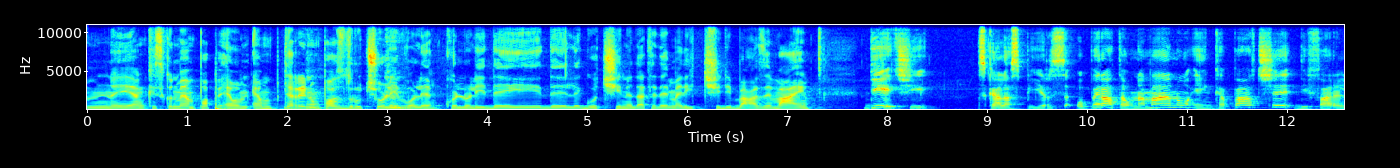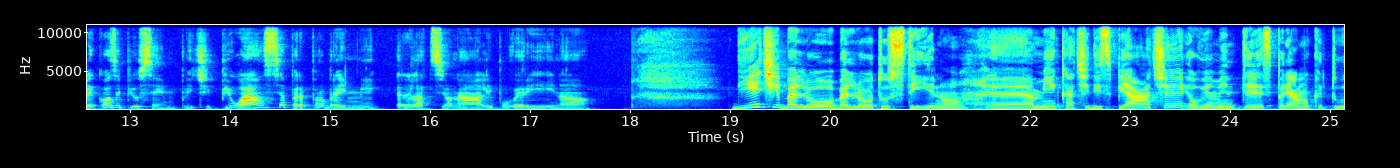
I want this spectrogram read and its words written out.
mm, anche secondo me è un, po', è un, è un terreno un po' sdrucciolevole, quello lì dei, delle goccine date dai medici di base, vai. 10 Scala Spears, operata una mano e incapace di fare le cose più semplici, più ansia per problemi relazionali, poverina. 10 è bello, bello tostino, eh, amica ci dispiace e ovviamente speriamo che tu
